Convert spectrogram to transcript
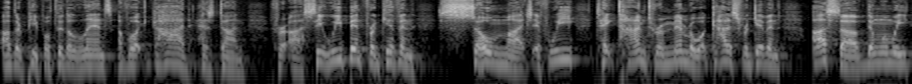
other people through the lens of what God has done for us. See, we've been forgiven so much. If we take time to remember what God has forgiven us of, then when we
